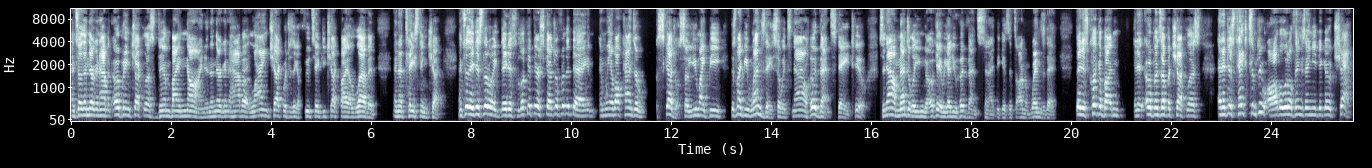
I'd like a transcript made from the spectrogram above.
And so then they're going to have an opening checklist dim by nine. And then they're going to have a line check, which is like a food safety check by 11 and a tasting check. And so they just literally, they just look at their schedule for the day and we have all kinds of schedules. So you might be, this might be Wednesday. So it's now hood vents day too. So now mentally you can go, okay, we got to do hood vents tonight because it's on Wednesday. They just click a button and it opens up a checklist and it just takes them through all the little things they need to go check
